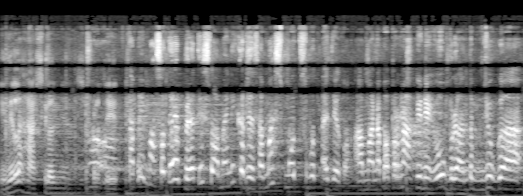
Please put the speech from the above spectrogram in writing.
inilah hasilnya seperti Oh, itu. tapi maksudnya berarti selama ini kerjasama smooth smooth aja kok. Aman apa pernah gini oh berantem juga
